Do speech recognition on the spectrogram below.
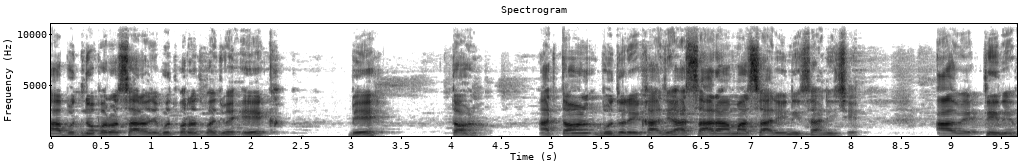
આ બુદ્ધનો પર્વત સારો છે. બુધ પર્વત પર જોઈએ એક, બે, ત્રણ. આ ત્રણ બુદ્ધ રેખા છે. આ સારામાં સારી નિશાની છે. આ વ્યક્તિને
